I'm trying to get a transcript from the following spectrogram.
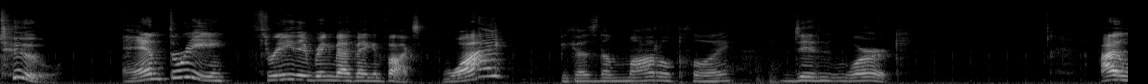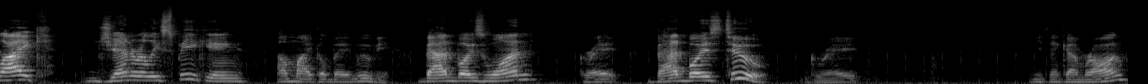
2 and 3. 3, they bring back Megan Fox. Why? Because the model ploy didn't work. I like, generally speaking, a Michael Bay movie. Bad Boys 1, great. Bad Boys 2, great. You think I'm wrong?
